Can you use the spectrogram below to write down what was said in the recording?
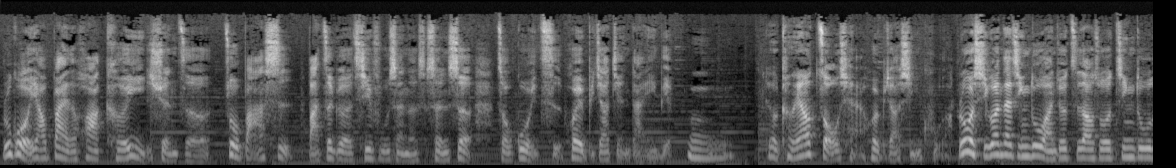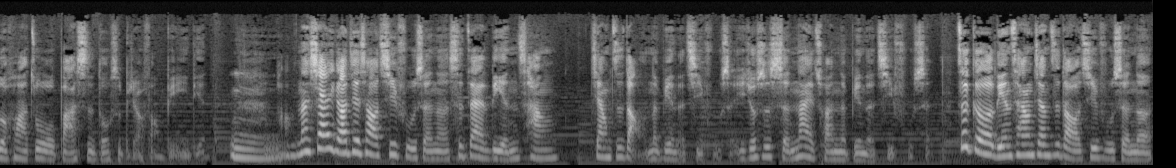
如果要拜的话，可以选择坐巴士把这个七福神的神社走过一次，会比较简单一点。嗯，就可能要走起来会比较辛苦了。如果习惯在京都玩，就知道说京都的话坐巴士都是比较方便一点。嗯，好，那下一个要介绍的七福神呢，是在镰仓。江之岛那边的祈福神，也就是神奈川那边的祈福神。这个镰仓江之岛的祈福神呢，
